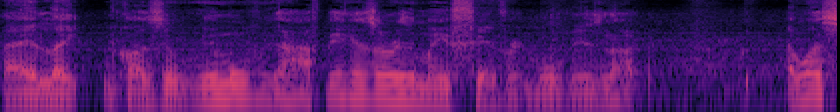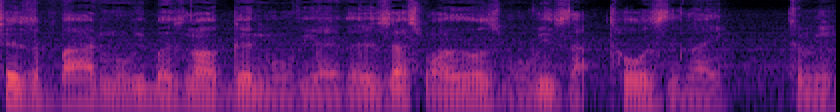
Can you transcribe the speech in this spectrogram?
that I like because the movie Half Baked isn't really my favorite movie. It's not. I won't say it's a bad movie, but it's not a good movie either. It's just one of those movies that toes the line to me.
